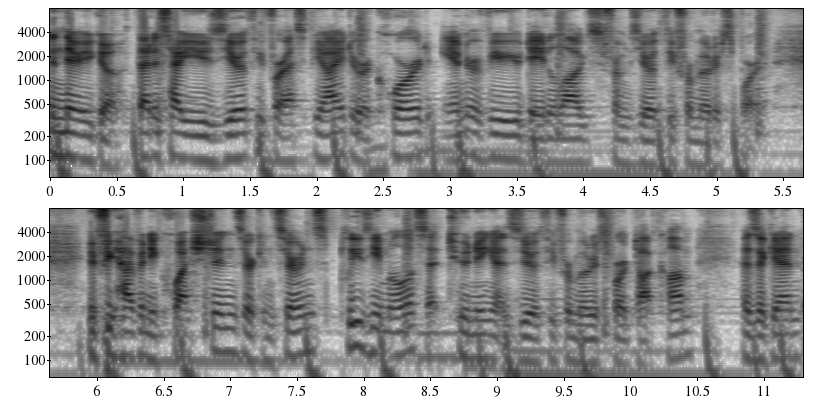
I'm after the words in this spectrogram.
And there you go. That is how you use Zero34 SPI to record and review your data logs from Zero34 Motorsport. If you have any questions or concerns, please email us at tuning at zero34motorsport.com as again,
